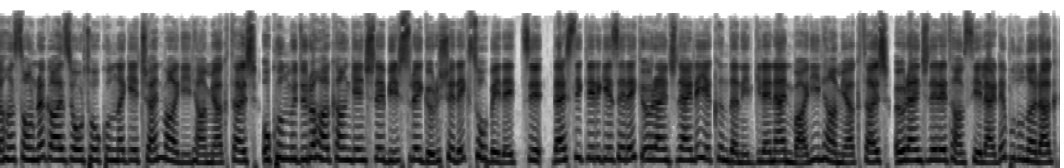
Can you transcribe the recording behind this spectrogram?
Daha sonra Gazi Ortaokulu'na geçen Vali İlham Yaktaş, okul müdürü Hakan Genç'le bir süre görüşerek sohbet etti. Derslikleri gezerek öğrencilerle yakından ilgilenen Vali İlham Yaktaş, öğrencilere tavsiyelerde bulunarak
